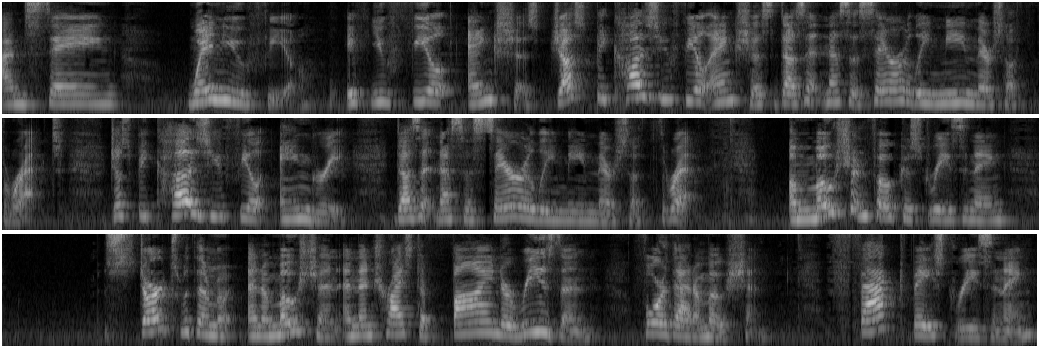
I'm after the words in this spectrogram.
I'm saying when you feel, if you feel anxious, just because you feel anxious doesn't necessarily mean there's a threat. Just because you feel angry doesn't necessarily mean there's a threat. Emotion focused reasoning starts with an, emotion and then tries to find a reason for that emotion. Fact based reasoning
